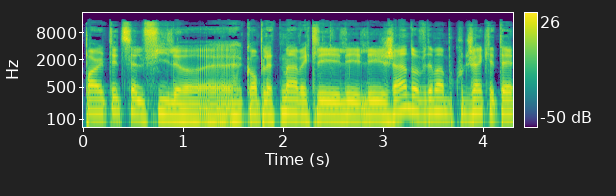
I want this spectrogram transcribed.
party de selfie là, euh, complètement avec les, les, les gens. Donc, évidemment, beaucoup de gens qui étaient,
